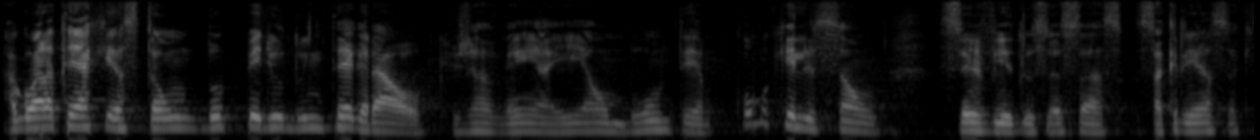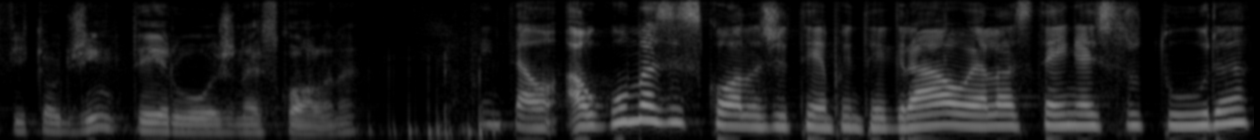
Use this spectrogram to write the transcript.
Agora tem a questão do período integral, que já vem aí há um bom tempo. Como que eles são servidos, essa, essa criança que fica o dia inteiro hoje na escola, né? Então, algumas escolas de tempo integral, elas têm a estrutura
